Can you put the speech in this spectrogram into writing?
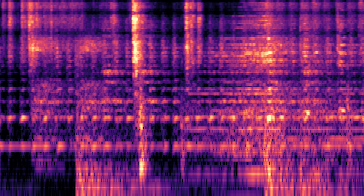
Thank you.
